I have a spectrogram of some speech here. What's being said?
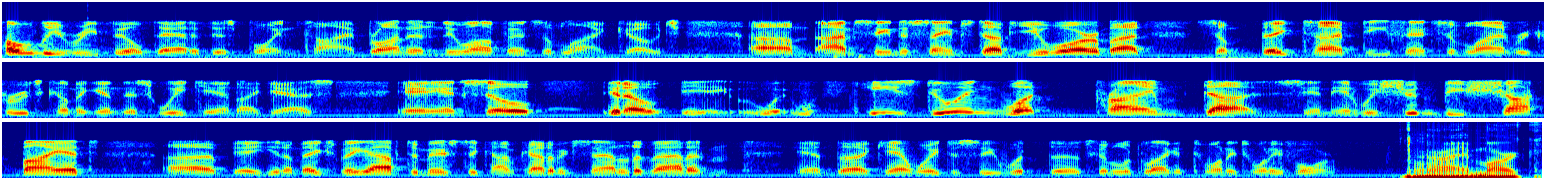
totally rebuilt that at this point in time. Brought in a new offensive line coach. Um, I'm seeing the same stuff you are about some big time defensive line recruits coming in this weekend, I guess. And so, you know, he's doing what Prime does, and, and we shouldn't be shocked by it. Uh, you know, makes me optimistic. I'm kind of excited about it, and, and uh, can't wait to see what uh, it's going to look like in 2024. All right, Mark.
